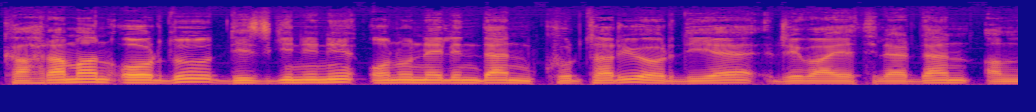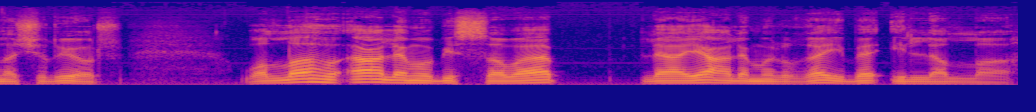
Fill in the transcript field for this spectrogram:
Kahraman ordu dizginini onun elinden kurtarıyor diye rivayetlerden anlaşılıyor. Vallahu a'lemu bis savab, la ya'lemul gaybe illallah.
